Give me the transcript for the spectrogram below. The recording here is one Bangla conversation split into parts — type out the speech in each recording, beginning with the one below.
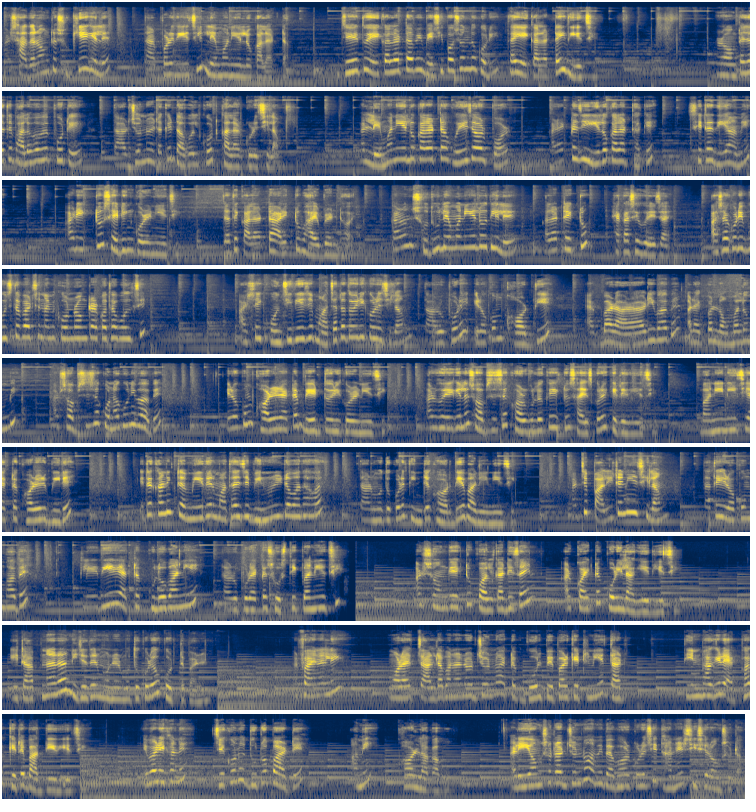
আর সাদা রঙটা শুকিয়ে গেলে তারপরে দিয়েছি লেমন ইয়েলো কালারটা। যেহেতু এই কালারটা আমি বেশি পছন্দ করি, তাই এই কালারটাই দিয়েছি। রঙটা যাতে ভালোভাবে ফোটে, তার জন্য এটাকে ডাবল কোট কালার করেছিলাম। আর লেমন ইয়েলো কালারটা হয়ে যাওয়ার পর আর একটা যে ইয়েলো কালার থাকে, সেটা দিয়ে আমি আর একটু শেডিং করে নিয়েছি, যাতে কালারটা আর একটু ভাইব্রেন্ট হয়। কারণ শুধু লেমন ইয়েলো দিলে কালারটা একটু হ্যাকাশে হয়ে যায়। আশা করি বুঝতে পারছেন আমি কোন রঙটার কথা বলছি। আর সেই কঞ্চি দিয়ে যে মাচাটা তৈরি করেছিলাম, তার উপরে এরকম খড় দিয়ে একবার আড়াআড়িভাবে আর একবার লম্বালম্বি আর সবশেষে কোনাকুনিভাবে এরকম খড়ের একটা বেড তৈরি করে নিয়েছি। আর হয়ে গেলে সবশেষে খড়গুলোকে একটু সাইজ করে কেটে দিয়েছি। বানিয়ে নিয়েছি একটা খড়ের বিড়ে। এটা খানিকটা মেয়েদের মাথায় যে বিনুনিটা বাঁধা হয়, তার মতো করে তিনটে খড় দিয়ে বানিয়ে নিয়েছি। আর যে পালিটা নিয়েছিলাম, তাতে এরকমভাবে ক্লে দিয়ে একটা কুলো বানিয়ে তার উপরে একটা স্বস্তিক বানিয়েছি। আর সঙ্গে একটু কলকা ডিজাইন আর কয়েকটা কড়ি লাগিয়ে দিয়েছি। এটা আপনারা নিজেদের মনের মতো করেও করতে পারেন। আর ফাইনালি মড়ার চালটা বানানোর জন্য একটা গোল পেপার কেটে নিয়ে তার তিন ভাগের এক ভাগ কেটে বাদ দিয়ে দিয়েছি। এবার এখানে যে কোনো দুটো পার্টে আমি খড় লাগাবো। আর এই অংশটার জন্য আমি ব্যবহার করেছি ধানের শীষের অংশটা।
